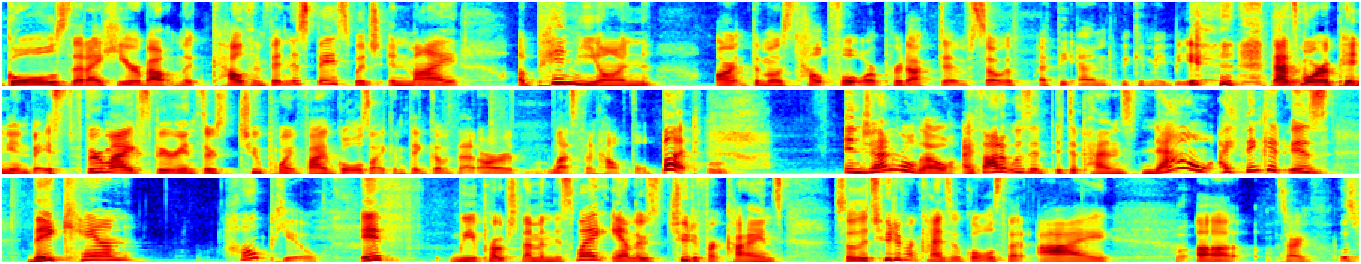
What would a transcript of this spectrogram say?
goals that I hear about in the health and fitness space, which in my opinion aren't the most helpful or productive. So if at the end we can maybe that's more opinion based. Through my experience, there's 2.5 goals I can think of that are less than helpful. But in general though, I thought it was it, it depends. Now I think it is they can help you if we approach them in this way and there's two different kinds. So the two different kinds of goals that I uh sorry. Let's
